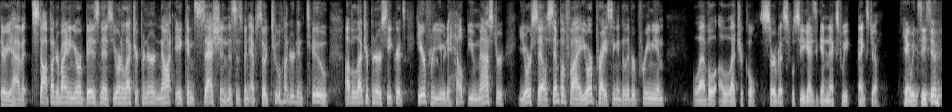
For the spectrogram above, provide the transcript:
There you have it. Stop undermining your business. You're an electricpreneur, not a concession. This has been episode 202 of Electricpreneur Secrets, here for you to help you master your sales, simplify your pricing, and deliver premium level electrical service. We'll see you guys again next week. Thanks, Joe. Can't wait to see you soon.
